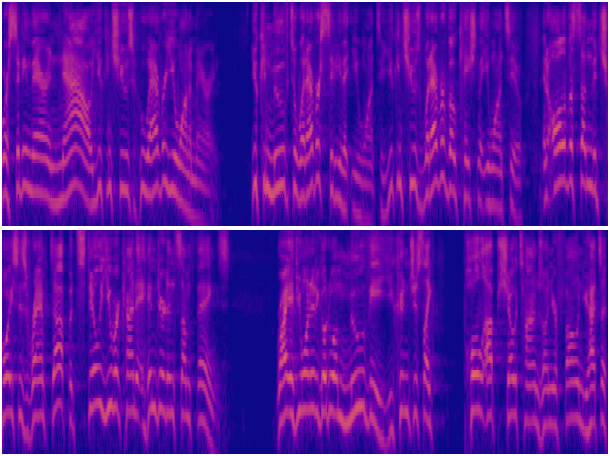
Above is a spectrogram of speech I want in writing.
who are sitting there, and now you can choose whoever you want to marry. You can move to whatever city that you want to. You can choose whatever vocation that you want to. And all of a sudden, the choice is ramped up, but still, you were kind of hindered in some things right? If you wanted to go to a movie, you couldn't just like pull up showtimes on your phone. You had to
